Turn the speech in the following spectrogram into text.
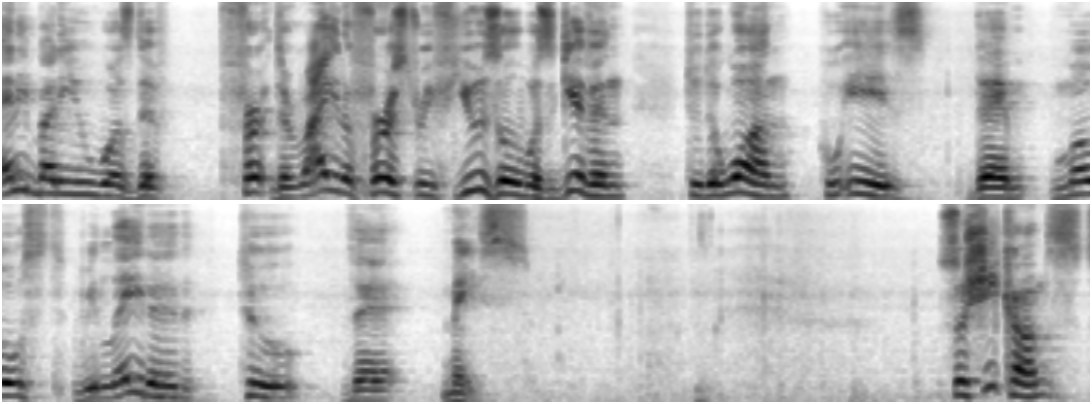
anybody who was the, fir, the right of first refusal was given to the one who is the most related to the mace. So she comes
